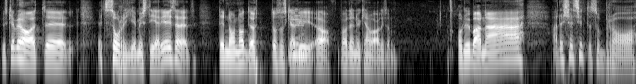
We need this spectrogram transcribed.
Nu ska vi ha ett, eh, ett sorgemysterie istället. Där någon har dött och så ska Mm. vi, ja, vad det nu kan vara liksom. Och du bara, nej, ja, det känns ju inte så bra.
